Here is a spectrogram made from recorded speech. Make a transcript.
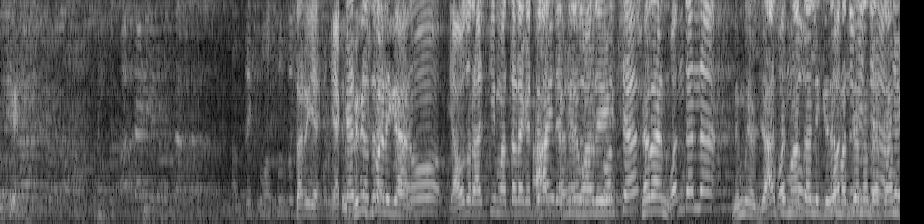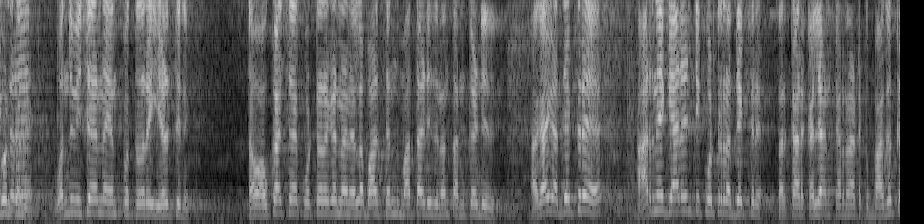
ಓಕೆ ಸರ್ ಯಾವ್ದು ರಾಜಕೀಯ ಶರಣ್, ಒಂದನ್ನ ನಿಮ್ಗೆ ಜಾಸ್ತಿ ಮಾತಾಡ್ಲಿಕ್ಕಿದೆ ಮಧ್ಯಾಹ್ನ ಟೈಮ್ ಕೊಡ್ತೇನೆ. ಒಂದು ವಿಷಯನ ಏನ್ಪತ್ತಂದ್ರೆ ಹೇಳ್ತೀನಿ. ತಾವು ಅವಕಾಶ ಕೊಟ್ಟರಾಗ ನಾನೆಲ್ಲ ಬಹಳ ಚಂದ ಮಾತಾಡಿದ್ದೀನಿ ಅಂತ ಅನ್ಕೊಂಡಿದ್ದೀನಿ. ಹಾಗಾಗಿ ಅಧ್ಯಕ್ಷರೇ ಆರನೇ ಗ್ಯಾರಂಟಿ ಕೊಟ್ಟರು ಅಧ್ಯಕ್ಷರೇ. ಸರ್ಕಾರ ಕಲ್ಯಾಣ ಕರ್ನಾಟಕ ಭಾಗಕ್ಕ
